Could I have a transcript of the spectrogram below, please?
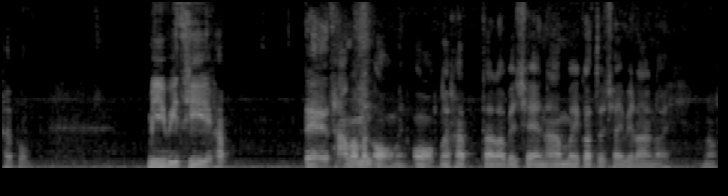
ครับผมมีวิธีครับ แต่ถามว่ามันออกไหมออกนะครับ ถ้าเราไปแช่น้ำไว้ก็จะใช้เวลาหน่อยเนาะ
